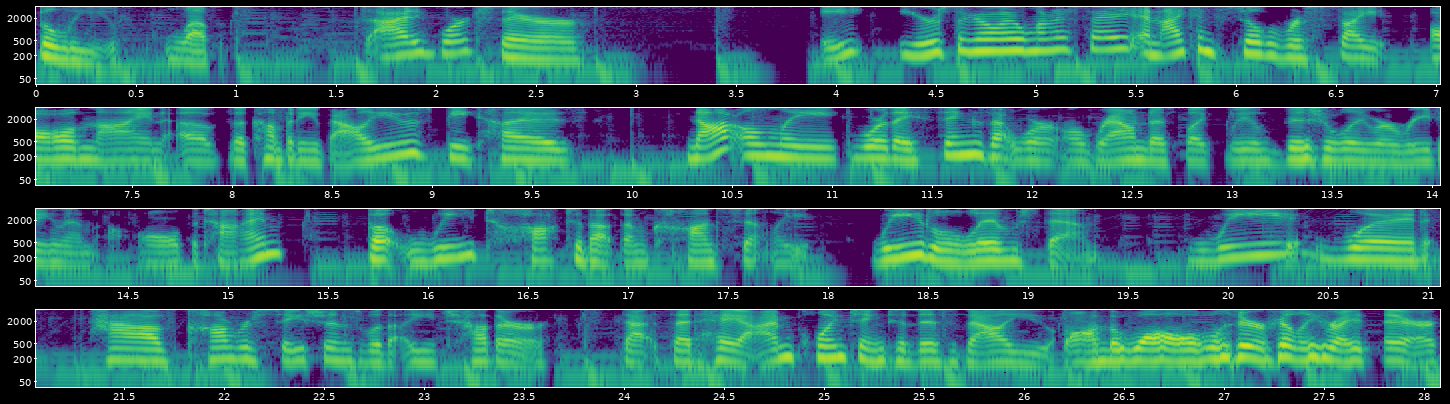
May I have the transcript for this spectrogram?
believe level. I worked there eight years ago, I want to say, and I can still recite all nine of the company values because not only were they things that were around us, like we visually were reading them all the time, but we talked about them constantly. We lived them. We would have conversations with each other that said, Hey, I'm pointing to this value on the wall, literally right there.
